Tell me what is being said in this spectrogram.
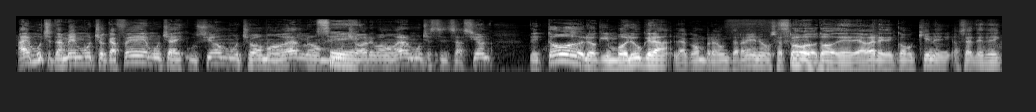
Hay mucho también, mucho café, mucha discusión, mucho vamos a verlo, Sí. mucho vamos a ver, mucha sensación de todo lo que involucra la compra de un terreno, o sea, Sí. todo, todo, desde a ver de cómo, quién, o sea, desde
